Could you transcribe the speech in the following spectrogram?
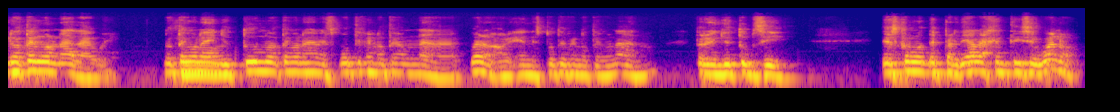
no tengo nada, güey. No tengo sí, nada en YouTube, no tengo nada en Spotify, no tengo nada. Bueno, en Spotify no tengo nada, ¿no? Pero en YouTube sí. Es como de perdida la gente dice, bueno,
